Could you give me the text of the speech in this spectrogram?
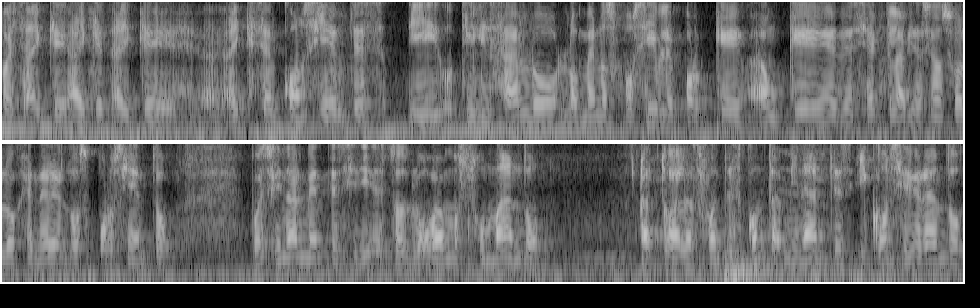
pues hay que, hay que, hay que, hay que ser conscientes y utilizarlo lo menos posible, porque aunque decía que la aviación solo genera el 2%, pues finalmente si esto lo vamos sumando a todas las fuentes contaminantes y considerando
